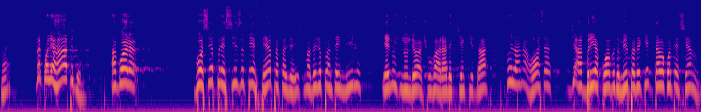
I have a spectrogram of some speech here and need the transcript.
Né? Vai colher rápido. Agora, você precisa ter fé para fazer isso. Uma vez eu plantei milho e aí não, não deu a chuvarada que tinha que dar. Fui lá na roça, de abrir a cova do milho para ver o que estava acontecendo.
